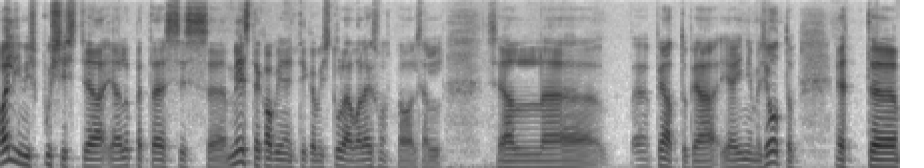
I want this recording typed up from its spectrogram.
valimisbussist ja, ja lõpetades siis äh, meestekabinetiga, mis tuleval esmaspäeval seal, seal äh, peatub ja, ja inimesi ootab, et äh,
